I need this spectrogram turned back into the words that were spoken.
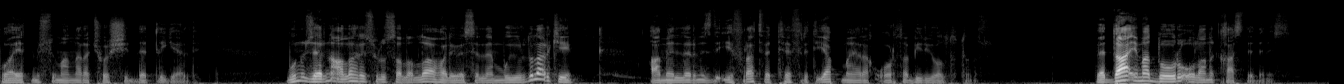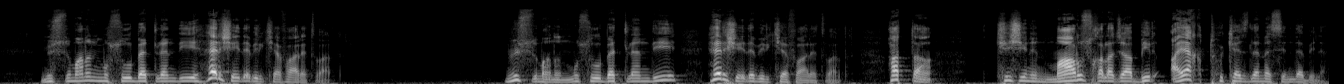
bu ayet Müslümanlara çok şiddetli geldi. Bunun üzerine Allah Resulü sallallahu aleyhi ve sellem buyurdular ki amellerinizde ifrat ve tefrit yapmayarak orta bir yol tutunuz. Ve daima doğru olanı kastediniz. Müslümanın musibetlendiği her şeyde bir kefaret vardır. Müslümanın musibetlendiği her şeyde bir kefaret vardır. Hatta kişinin maruz kalacağı bir ayak tökezlemesinde bile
